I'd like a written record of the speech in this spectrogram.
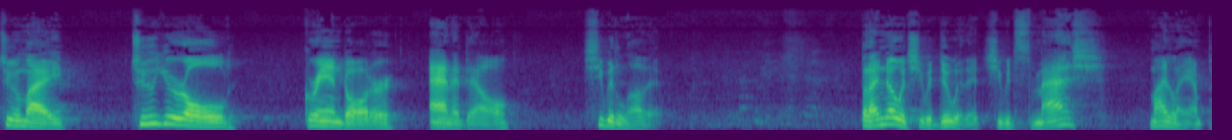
to my two year old granddaughter, Annadelle, she would love it. But I know what she would do with it. She would smash my lamp,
